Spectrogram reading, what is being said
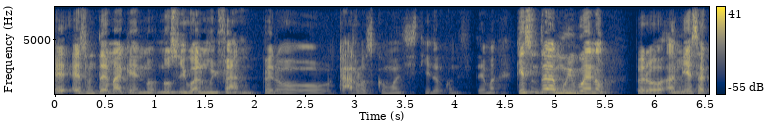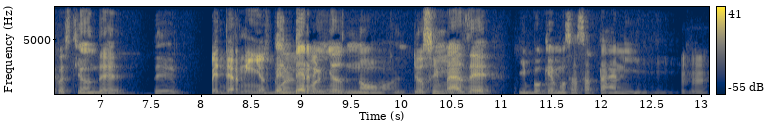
eh, Es un tema que no, no soy igual muy fan, pero Carlos, ¿cómo ha insistido con este tema? Que es un tema muy bueno, pero a mí esa cuestión de, de Vender niños por vender alcohol. niños, no. Yo soy más de invoquemos a Satán y, y- Ujú.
